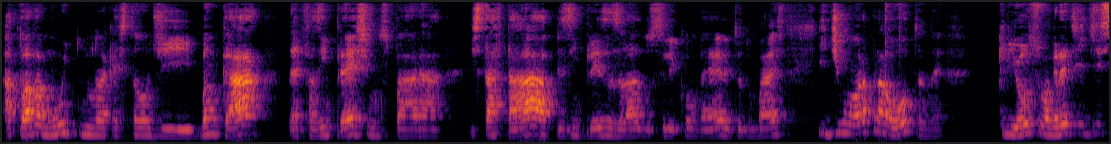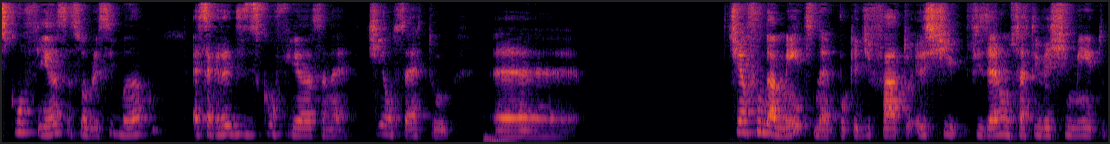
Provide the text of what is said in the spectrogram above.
atuava muito na questão de bancar, né, fazer empréstimos para startups, empresas lá do Silicon Valley e tudo mais, e de uma hora para outra, né, criou-se uma grande desconfiança sobre esse banco. Essa grande desconfiança, né, tinha um certo é... tinha fundamentos, né, porque de fato eles fizeram um certo investimento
